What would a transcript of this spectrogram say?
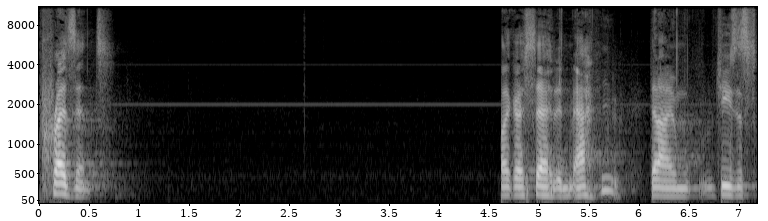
present. Like I said in Matthew, that I'm, Jesus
